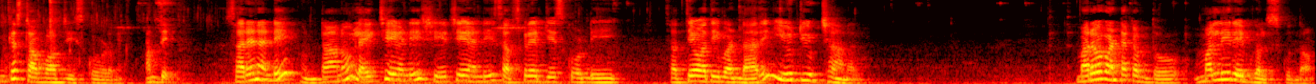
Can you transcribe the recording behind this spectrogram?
ఇంకా స్టవ్ ఆఫ్ చేసుకోవడమే. అంతే. సరేనండి. ఉంటాను. లైక్ చేయండి షేర్ చేయండి సబ్స్క్రైబ్ చేసుకోండి. Satyavathi Bandari YouTube channel. మరో వంటకంతో మళ్ళీ రేపు కలుసుకుందాం.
